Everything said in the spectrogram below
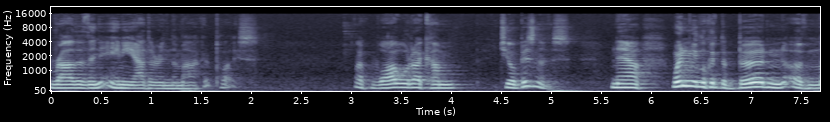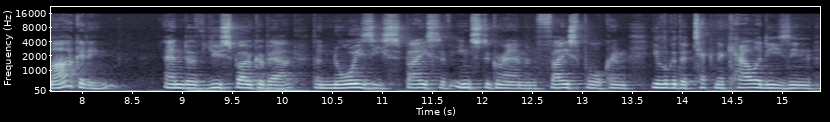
rather than any other in the marketplace? Like, why would I come to your business? Now, when we look at the burden of marketing, and of you spoke about the noisy space of Instagram and Facebook, and you look at the technicalities in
